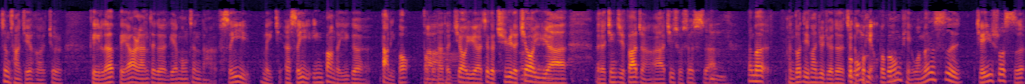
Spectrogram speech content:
正常结合，就是。给了北爱尔兰这个联盟政党十亿美金呃十亿英镑的一个大礼包，包括它的教育啊，这个区域的教育啊，呃经济发展啊，基础设施啊。那么很多地方就觉得这个不公平，不公平。我们是节衣缩食，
